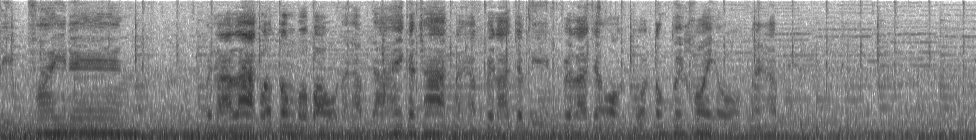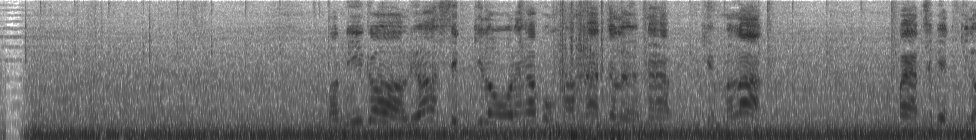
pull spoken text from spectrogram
ติดไฟแดง เวลาลากเราต้องเบาๆนะครับ อย่าให้กระชากนะครับ เวลาจะเบรกเวลาจะออกตัวต้องค่อย ๆออกนะครับ ตอนนี้ก็เหลือ 10 กิโลนะครับ ผมอำนาจเจริญนะครับ เข็มมาลาด81 กิโล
